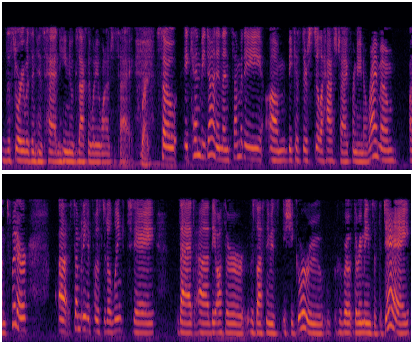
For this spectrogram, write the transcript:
the story was in his head and he knew exactly what he wanted to say. Right. So it can be done. And then somebody, um, because there's still a hashtag for NaNoWriMo on Twitter, uh, somebody had posted a link today that uh, the author, whose last name is Ishiguro, who wrote The Remains of the Day,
